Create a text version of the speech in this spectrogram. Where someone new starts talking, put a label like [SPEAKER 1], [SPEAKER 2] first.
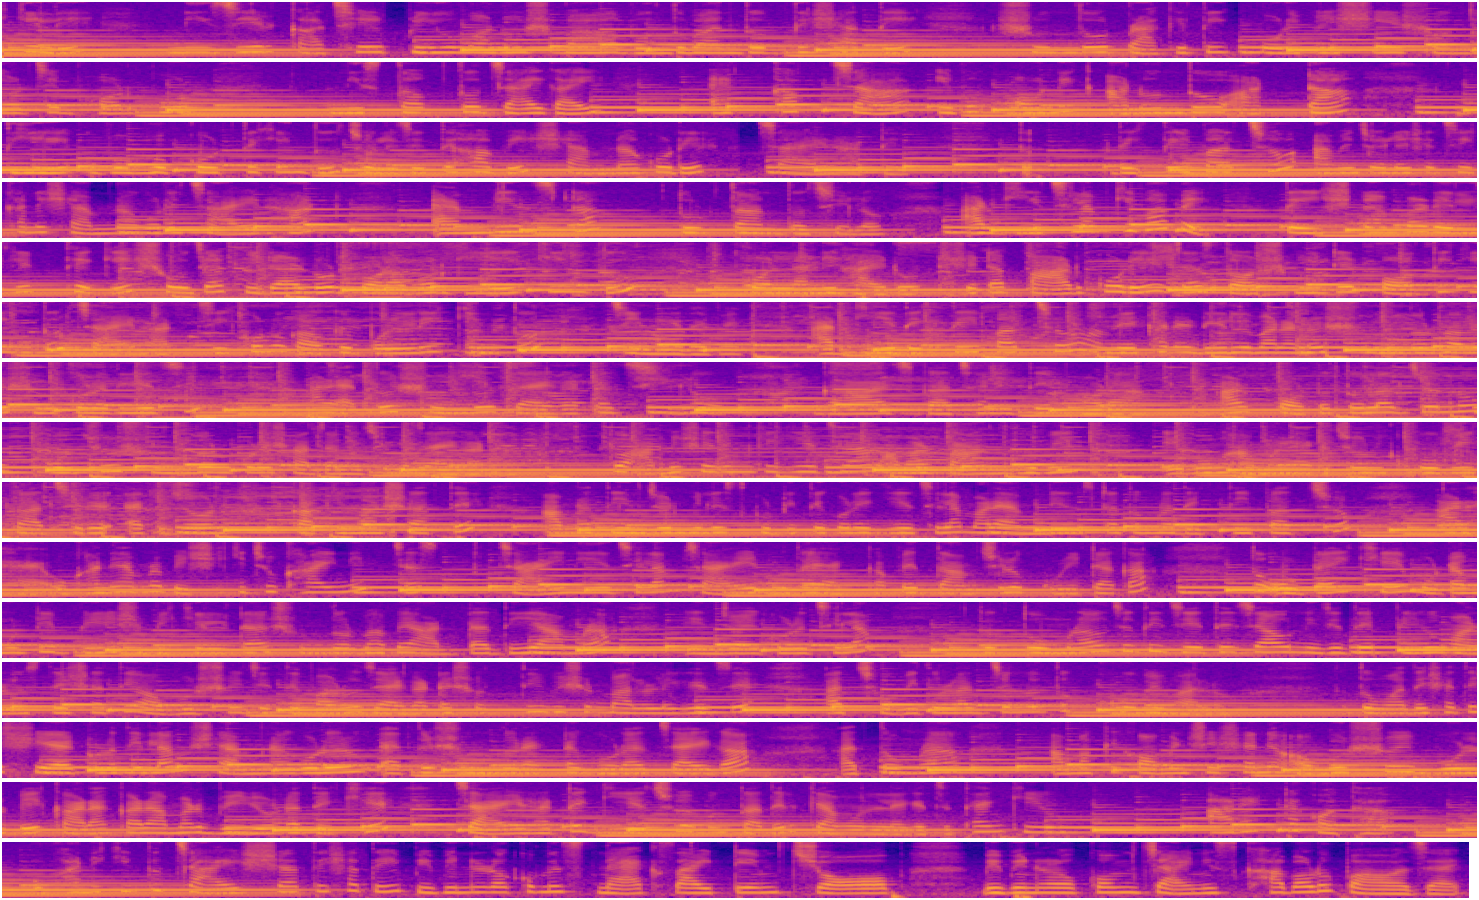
[SPEAKER 1] বিকেলে নিজের কাছের প্রিয় মানুষ বা বন্ধু বান্ধবদের সাথে সুন্দর প্রাকৃতিক পরিবেশের সৌন্দর্যে ভরপুর, নিস্তব্ধ জায়গায় এক কাপ চা এবং অনেক আনন্দ আড্ডা দিয়ে উপভোগ করতে কিন্তু চলে যেতে হবে শ্যামনগরের চায়ের হাটে। তো দেখতেই পাচ্ছ, আমি চলে এসেছি এখানে শ্যামনগরের চায়ের হাট। অ্যাম্বিয়েন্সটা দুর্দান্ত ছিল। আর গিয়েছিলাম কীভাবে? তেইশ নাম্বার রেলগেট থেকে সোজা ফিডার রোড বরাবর গিয়েই কিন্তু কল্যাণী হাই রোড। সেটা পার করে জাস্ট দশ মিনিটের পথই কিন্তু চায়ের হাট। যে কোনো কাউকে বললেই কিন্তু চিনিয়ে দেবে। আর গিয়ে দেখতেই পাচ্ছ, আমি এখানে রিল বানানো সুন্দরভাবে শুরু করে দিয়েছি। আর এত সুন্দর জায়গাটা ছিল, গাছ গাছালিতে ভরা। আর ফটো তোলার জন্য প্রচুর সুন্দর করে সাজানো ছিল জায়গাটা। তো আমি সেদিনকে গিয়েছিলাম, আমার বান্ধবী এবং আমার একজন খুবই কাছের একজন কাকিমার সাথে আমরা তিনজন মিলে স্কুটিতে করে গিয়েছিলাম। আর অ্যাম্বুলেন্সটা তোমরা দেখতেই পাচ্ছ। আর হ্যাঁ ওখানে আমরা বেশি কিছু খাইনি জাস্ট চাই নিয়েছিলাম। চায়ের বোধহয় এক কাপের দাম ছিল কুড়ি টাকা। তো ওটাই খেয়ে মোটামুটি বেশ বিকেলটা দিয়ে আমরা এনজয় করেছিলাম। তো তোমরাও যদি যেতে চাও নিজেদের প্রিয় মানুষদের সাথে, অবশ্যই যেতে পারো। জায়গাটা সত্যিই ভীষণ ভালো লেগেছে আর ছবি তোলার জন্য তো খুবই ভালো। তোমাদের সাথে শেয়ার করে দিলাম শ্যামনগরেও এত সুন্দর একটা ঘোরার জায়গা। আর তোমরা আমাকে কমেন্ট সেকশানে অবশ্যই বলবে কারা কারা আমার ভিডিওটা দেখে চায়ের হাটে গিয়েছো এবং তাদের কেমন লেগেছে। থ্যাংক ইউ আরেকটা কথা চায়ের সাথে সাথে বিভিন্ন রকমের স্ন্যাক্স আইটেম চপ বিভিন্ন রকম চাইনিজ খাবারও পাওয়া যায়।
